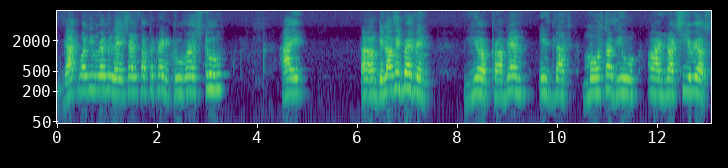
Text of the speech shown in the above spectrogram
That was in Revelation chapter 22, verse 2. I, um, beloved brethren, your problem is that most of you are not serious.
